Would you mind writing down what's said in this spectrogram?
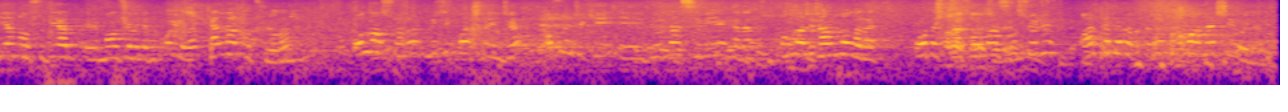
Piyanosu, diğer e, malzemeleri koyuyorlar, de oturuyorlar. Ondan sonra müzik başlayınca az önceki e, görülen seviyeye kadar onlar canlı olarak oradaki performansını söylüyor. Arka tarafta da tamamen şey oynanıyor.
